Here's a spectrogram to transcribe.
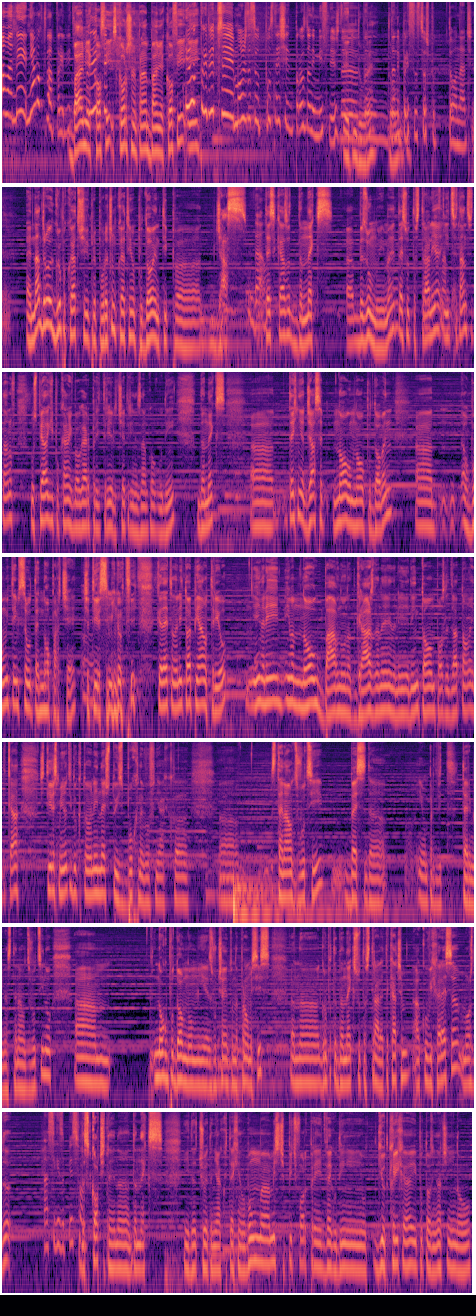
Ама не, нямах това предвид. Бай ми е кофи. Скоро ще направим бай ми е кофи и... Предвид, че можеш да се отпуснеш и просто да не мислиш, да, Е, добре, да, то- да не присъстваш по този начин. Една друга група, която ще ви препоръчам, която има подобен тип а, джаз. Да. Те се казват The Next. А, безумно име. Те са от Австралия и. Цветан Цветанов успя да ги покани в България преди 3 или 4, не знам колко години. The Next. А, техният джаз е много, много подобен. А, албумите им са от едно парче, 40 минути, където нали, той е пиано трио и нали, има много бавно надграждане, нали, един тон, после два тона и така 40 минути, докато нали, нещо избухне в някаква а, стена от звуци, без да имам предвид термина стена от звуци, но ам, много подобно ми е звучението на Promises а, на групата The Next от Австралия. Така че, ако ви хареса, може да, Аз си ги записвам. да скочите на The Next и да чуете някой техен албум. Мисля, че Pitchfork преди две години ги откриха и по този начин много,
